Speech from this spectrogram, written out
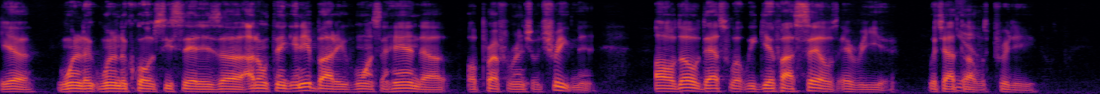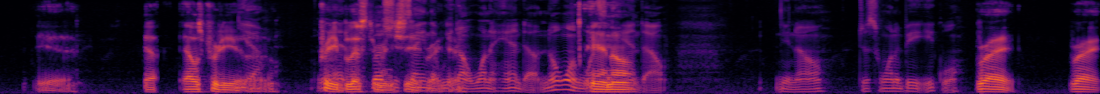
yeah. One of the one of the quotes he said is, uh, "I don't think anybody wants a handout or preferential treatment, although that's what we give ourselves every year," which I yeah. thought was pretty. Yeah, yeah, that was pretty. Uh, yeah pretty and blistering shit. saying right that we there. don't want a handout. No one wants and, a um, handout. You know, just want to be equal. Right, right.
